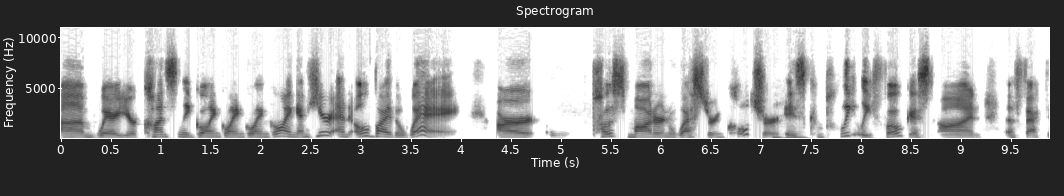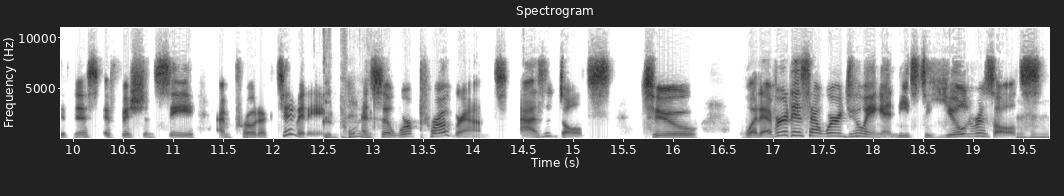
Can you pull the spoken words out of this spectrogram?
Um, where you're constantly going, going, going, going. And here, and oh, by the way, our postmodern Western culture mm-hmm. is completely focused on effectiveness, efficiency, and productivity. Good point. And so we're programmed as adults to whatever it is that we're doing, it needs to yield results. Mm-hmm.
